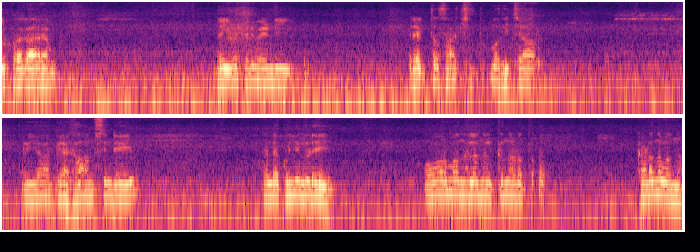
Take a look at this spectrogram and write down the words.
ഇപ്രകാരം ദൈവത്തിനു വേണ്ടി രക്തസാക്ഷിത്വം വഹിച്ച പ്രിയ ഗ്രഹാംസിന്റെയും തന്റെ കുഞ്ഞുങ്ങളുടെയും ഓർമ്മ നിലനിൽക്കുന്നിടത്ത് കടന്നു വന്ന്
